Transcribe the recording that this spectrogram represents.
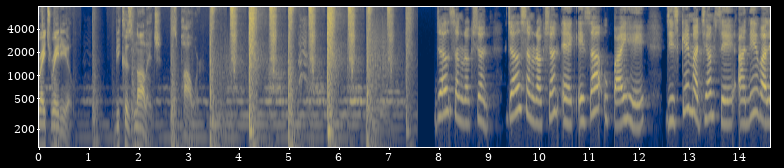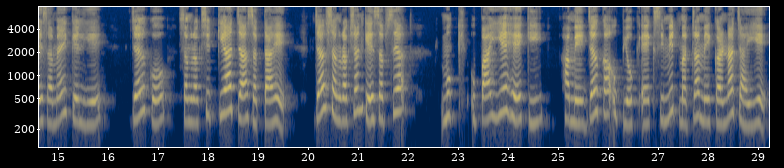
Rights Radio, because knowledge is power. जल संरक्षण। जल संरक्षण एक ऐसा उपाय है जिसके माध्यम से आने वाले समय के लिए जल को संरक्षित किया जा सकता है। जल संरक्षण के सबसे मुख्य उपाय ये है कि हमें जल का उपयोग एक सीमित मात्रा में करना चाहिए।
